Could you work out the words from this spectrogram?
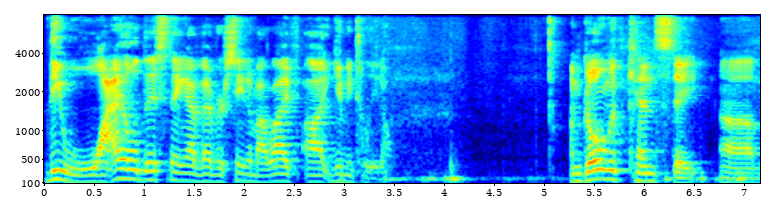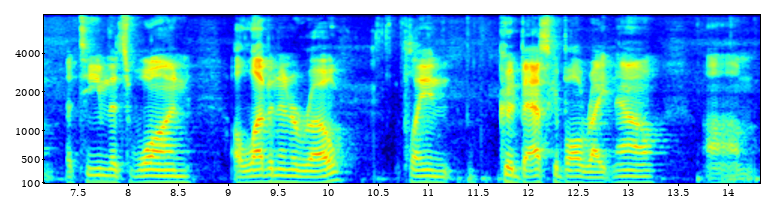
The wildest thing I've ever seen in my life. Uh, give me Toledo. I'm going with Kent State, um, a team that's won 11 in a row, playing good basketball right now. Um,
